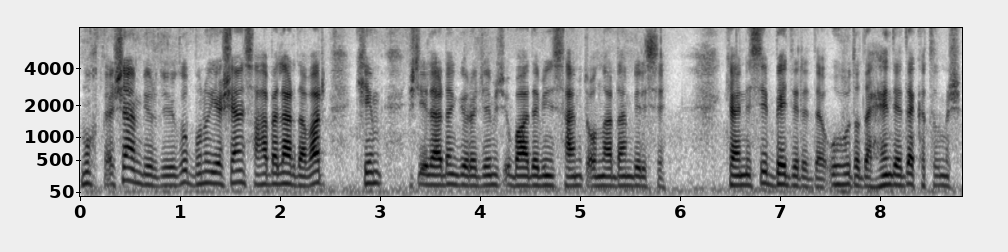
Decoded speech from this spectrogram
muhteşem bir duygu. Bunu yaşayan sahabeler de var. Kim? İşte ileriden göreceğimiz Übade bin Samit onlardan birisi. Kendisi Bedir'de, Uhud'da da Hendek'e katılmış.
